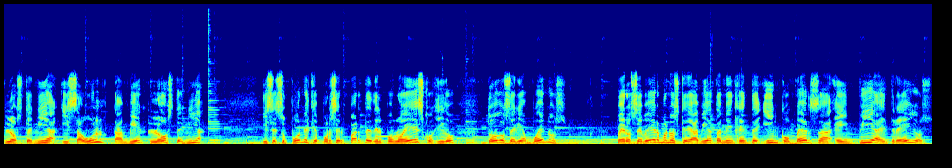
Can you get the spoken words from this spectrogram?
los tenía y Saúl también los tenía. y se supone que por ser parte del pueblo escogido, todos serían buenos. Pero se ve, hermanos, que había también gente inconversa e impía entre ellos.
